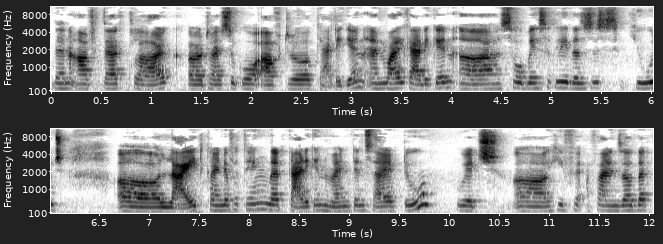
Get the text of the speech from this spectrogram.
then after that clarke uh, tries to go after carrigan and while carrigan uh, so basically there's this huge uh, light kind of a thing that carrigan went inside to which uh, he finds out that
